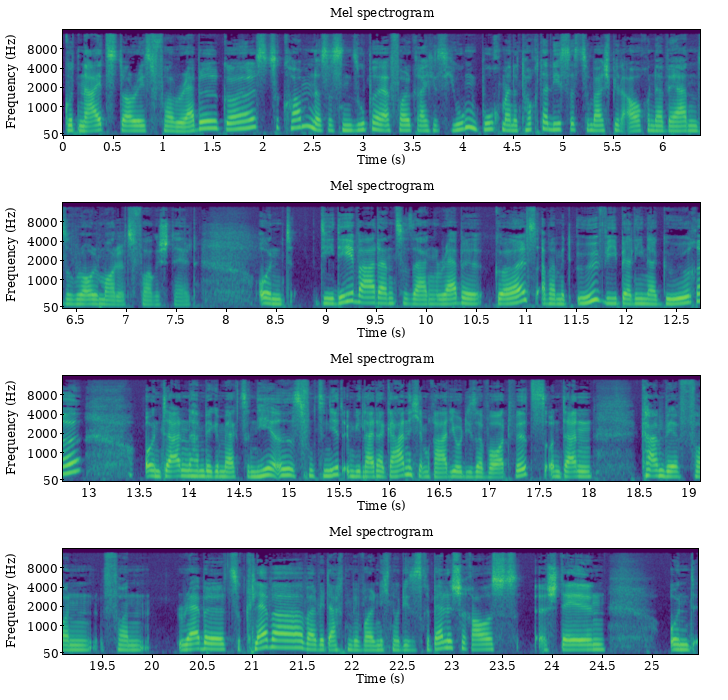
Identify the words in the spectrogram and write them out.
Good Night Stories for Rebel Girls zu kommen. Das ist ein super erfolgreiches Jugendbuch. Meine Tochter liest das zum Beispiel auch und da werden so Role Models vorgestellt. Und die Idee war dann zu sagen Rebel Girls, aber mit Ö wie Berliner Göre. Und dann haben wir gemerkt, so, nee, es funktioniert irgendwie leider gar nicht im Radio, dieser Wortwitz. Und dann kamen wir von, von Rebel zu Clever, weil wir dachten, wir wollen nicht nur dieses Rebellische rausstellen. Und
